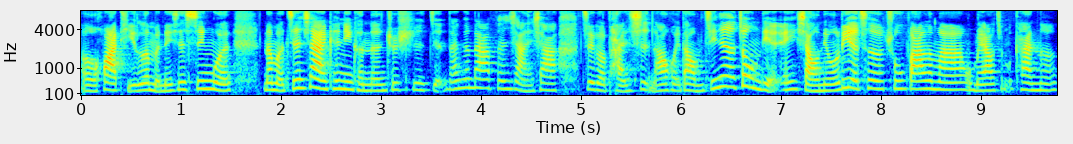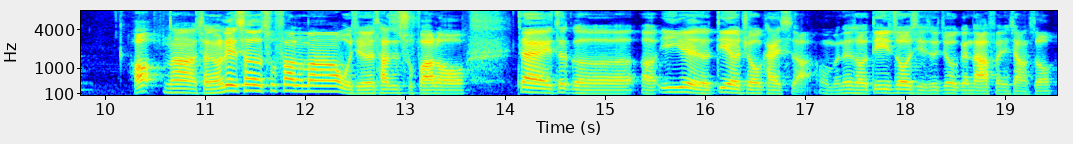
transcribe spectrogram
呃话题热门的一些新闻。那么接下来 Kenny 可能就是简单跟大家分享一下这个盘势，然后回到我们今天的重点。诶，小牛列车出发了吗？我们要怎么看呢？好，那小牛列车出发了吗？我觉得它是出发喽。在这个呃一月的第二周开始啊，我们那时候第一周其实就跟大家分享说，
